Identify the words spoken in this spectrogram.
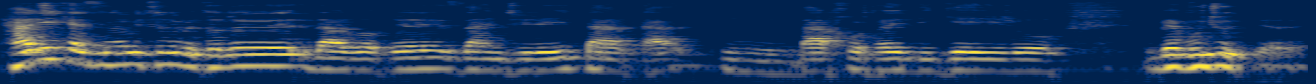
هر یک از اینا می‌تونه به طور در واقع زنجیره‌ای بر برخوردهای دیگه ای رو به وجود بیاره.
